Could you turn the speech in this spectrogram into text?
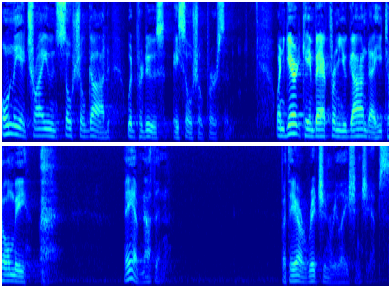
Only a triune social God would produce a social person. When Garrett came back from Uganda, he told me, they have nothing, but they are rich in relationships.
